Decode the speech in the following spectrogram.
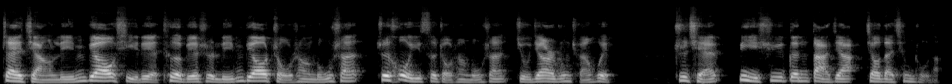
在讲林彪系列，特别是林彪走上庐山最后一次走上庐山九届二中全会之前，必须跟大家交代清楚的。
